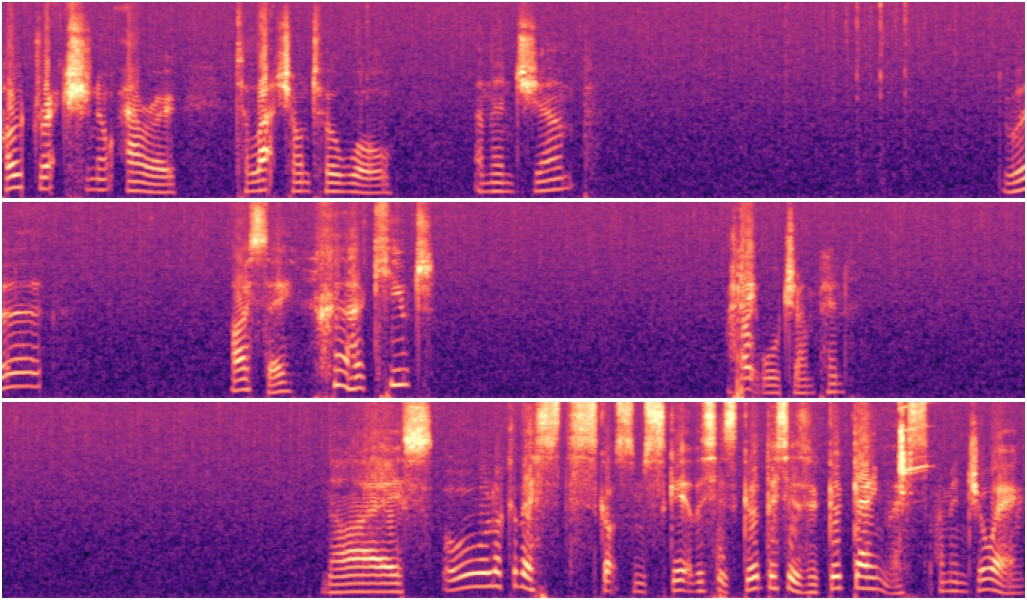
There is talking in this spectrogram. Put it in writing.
Hold directional arrow to latch onto a wall, and then jump. What? I see. Cute. I hate wall jumping. Nice. Oh, look at this. This has got some skill. This is good. This is a good game, this. I'm enjoying.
